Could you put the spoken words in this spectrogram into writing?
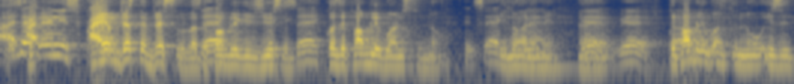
I, exactly. I, and it's I am just a vessel that the public is using exactly. because the public wants to know. Exactly. You know what I mean? Yeah, Uh, yeah. The Well, public wants to know: is it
